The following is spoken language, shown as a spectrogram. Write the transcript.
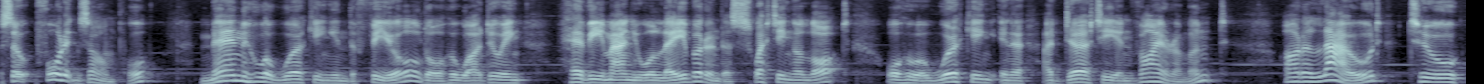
So, for example, men who are working in the field or who are doing heavy manual labor and are sweating a lot, or who are working in a, a dirty environment, are allowed to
